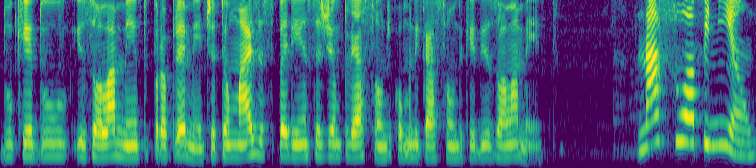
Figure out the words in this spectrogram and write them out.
do que do isolamento propriamente. Eu tenho mais experiências de ampliação de comunicação do que de isolamento. Na sua opinião,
